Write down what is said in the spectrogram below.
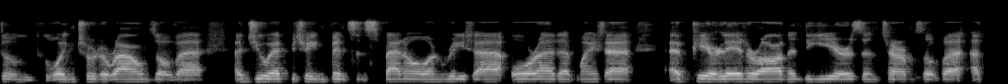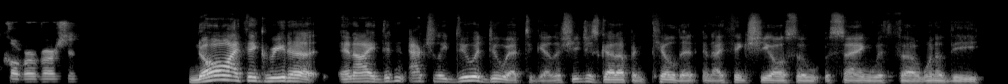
going through the rounds of uh, a duet between Vincent Spano and Rita Ora that might uh, appear later on in the years in terms of uh, a cover version? No, I think Rita and I didn't actually do a duet together. She just got up and killed it, and I think she also sang with uh, one of the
